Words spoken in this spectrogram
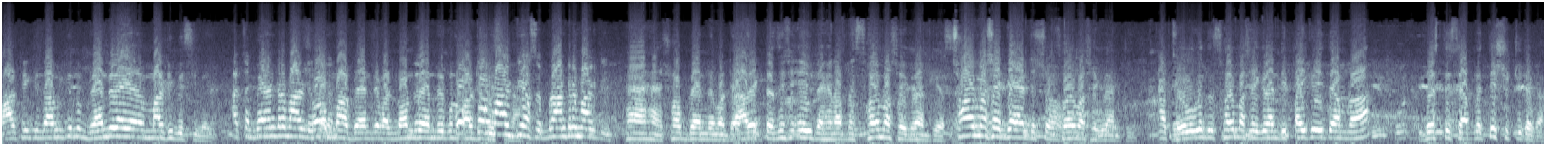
মাল্টি কিন্তু আমি কিন্তু ব্র্যান্ডের মাল্টি বেশি ভাই। আচ্ছা ব্র্যান্ডের মাল্টি সব ব্র্যান্ডের মাল্টি নন ব্র্যান্ডের কোনো মাল্টি মাল্টি আছে? ব্র্যান্ডের মাল্টি? হ্যাঁ হ্যাঁ সব ব্র্যান্ডের মাল্টি। আরেকটা জিনিস এই দেখেন আপনার ছয় মাসের গ্যারান্টি আছে। ছয় মাসের গ্যারান্টি সহ। ছয় মাসের গ্যারান্টি আচ্ছা। এগুলো কিন্তু ছয় মাসের গ্যারান্টি পাইকারিতে আমরা বেচতেছি আপনার তেষট্টি টাকা।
